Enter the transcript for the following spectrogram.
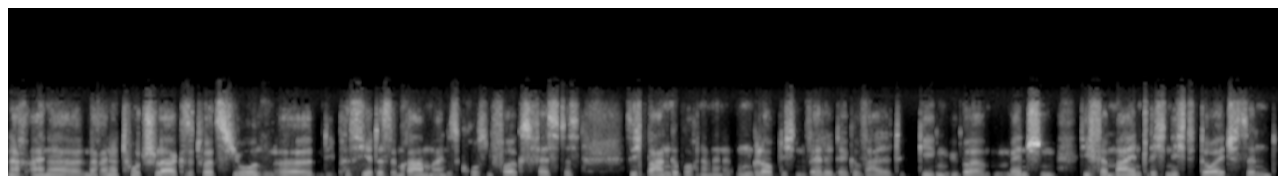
nach einer, nach einer Totschlagsituation, äh, die passiert ist im Rahmen eines großen Volksfestes, sich Bahn gebrochen haben, einer unglaublichen Welle der Gewalt gegenüber Menschen, die vermeintlich nicht deutsch sind.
